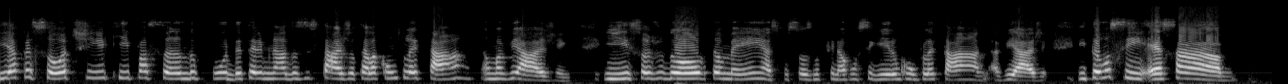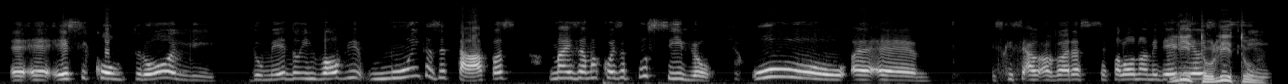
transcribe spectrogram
e a pessoa tinha que ir passando por determinados estágios até ela completar uma viagem. E isso ajudou também, as pessoas no final conseguiram completar a viagem. Então, assim, essa, é, é, esse controle do medo envolve muitas etapas, mas é uma coisa possível. O. É, é esqueci, agora você falou o nome dele. Lito, Lito.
